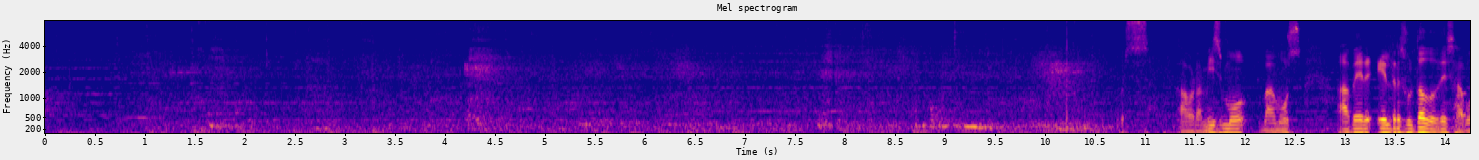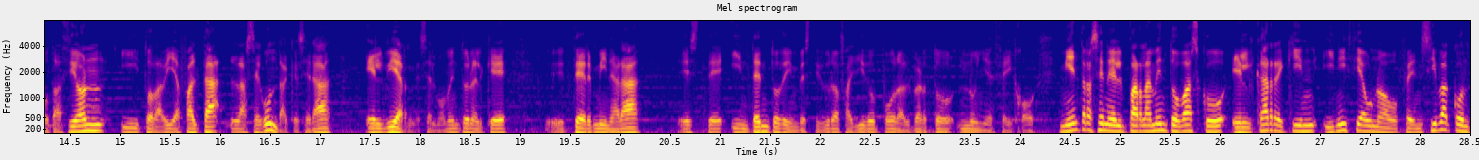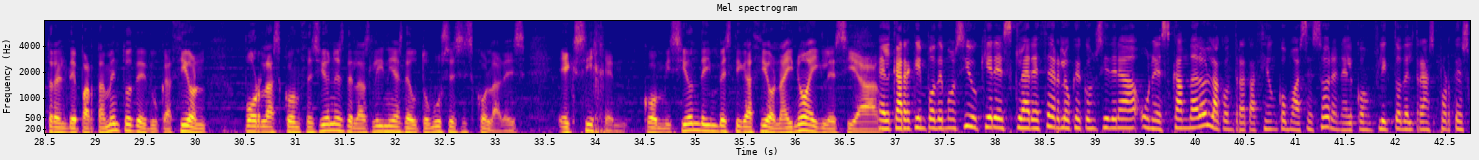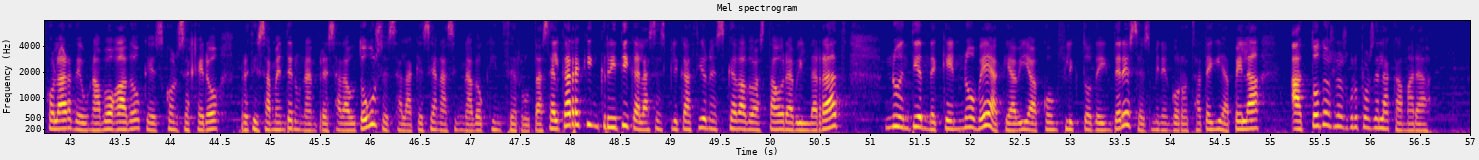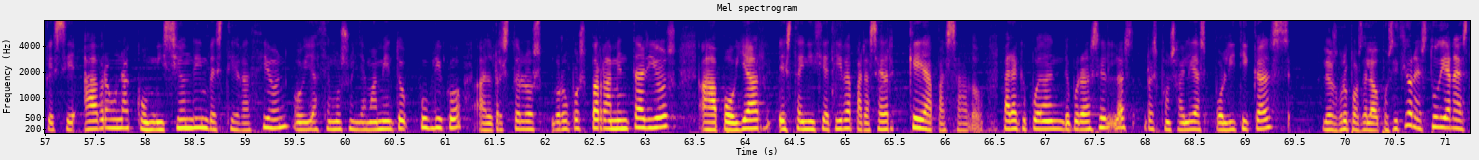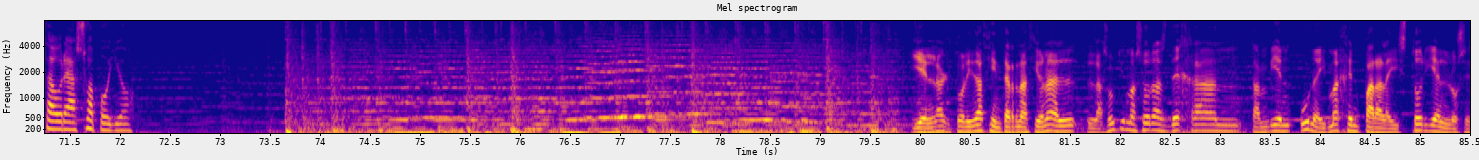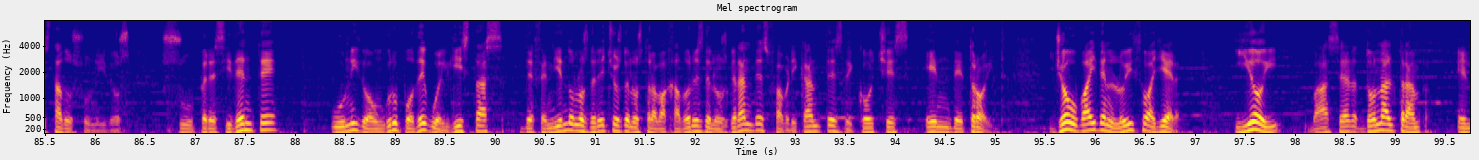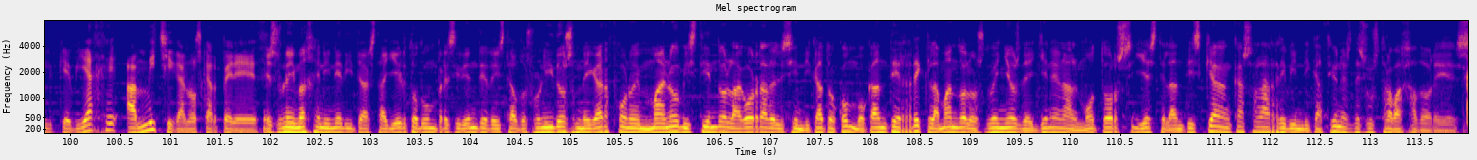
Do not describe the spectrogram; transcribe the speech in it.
Pues ahora mismo vamos a ver el resultado de esa votación y todavía falta la segunda, que será el viernes, el momento en el que eh, terminará este intento de investidura fallido por Alberto Núñez Feijóo. Mientras en el Parlamento Vasco el Carrequín inicia una ofensiva contra el Departamento de Educación por las concesiones de las líneas de autobuses escolares. Exigen comisión de investigación. Ainhoa Iglesia. El Carrequín Podemos IU quiere esclarecer lo que considera un escándalo la contratación como asesor en el conflicto del transporte escolar de un abogado que es consejero precisamente en una empresa de autobuses a la que se han asignado 15 rutas. El Carrequín critica las explicaciones que ha dado hasta ahora Bildarratz, no entiende que no vea que había conflicto de intereses. Miren, Gorrochategui apela a todos los grupos de la Cámara que se abra una comisión de investigación. Hoy hacemos un llamamiento público al resto de los grupos parlamentarios a apoyar esta iniciativa para saber qué ha pasado, para que puedan depurarse las responsabilidades políticas. Los grupos de la oposición estudian a esta hora su apoyo. Y en la actualidad internacional, las últimas horas dejan también una imagen para la historia en los Estados Unidos. Su presidente unido a un grupo de huelguistas defendiendo los derechos de los trabajadores de los grandes fabricantes de coches en Detroit. Joe Biden lo hizo ayer y hoy va a ser Donald Trump el que viaje a Michigan, Oscar Pérez. Es una imagen inédita hasta ayer, todo un presidente de Estados Unidos, megáfono en mano, vistiendo la gorra del sindicato convocante, reclamando a los dueños de General Motors y Stellantis que hagan caso a las reivindicaciones de sus trabajadores.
